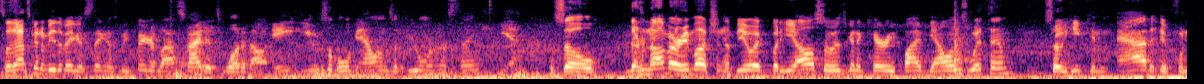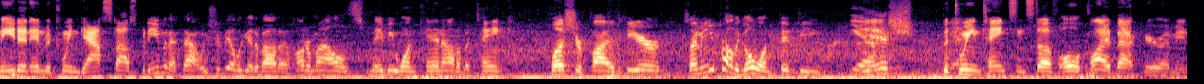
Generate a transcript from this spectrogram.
So that's going to be the biggest thing. As we figured last night, it's what about eight usable gallons of fuel in this thing. yeah, So there's not very much in the Buick, but he also is going to carry five gallons with him, so he can add if we need it in between gas stops. But even at that, we should be able to get about 100 miles, maybe 110 out of a tank, plus your five here. So I mean, you probably go 150 ish between tanks and stuff. Old Clyde back here. I mean,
